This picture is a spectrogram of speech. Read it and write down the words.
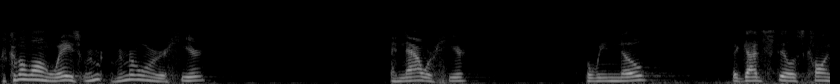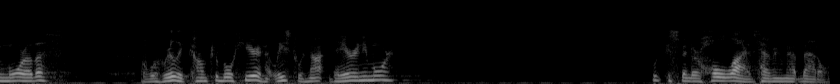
We've come a long ways. Remember when we were here, and now we're here, but we know that God still is calling more of us." but we're really comfortable here and at least we're not there anymore, we could spend our whole lives having that battle.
